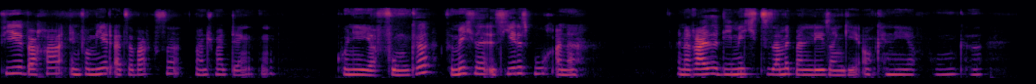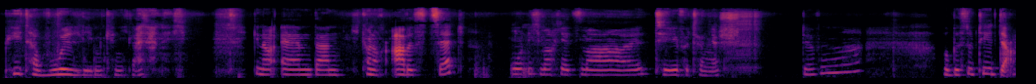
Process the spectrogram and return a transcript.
viel wacher informiert als Erwachsene manchmal denken. Cornelia Funke. Für mich ist jedes Buch eine, eine Reise, die mich zusammen mit meinen Lesern geht. Oh, Cornelia Funke. Peter Wohlleben kenne ich leider nicht. Genau, ähm, dann, ich kann auch A bis Z. Und ich mache jetzt mal Tee für Tanja Steffner. Wo bist du, Tee? Da.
